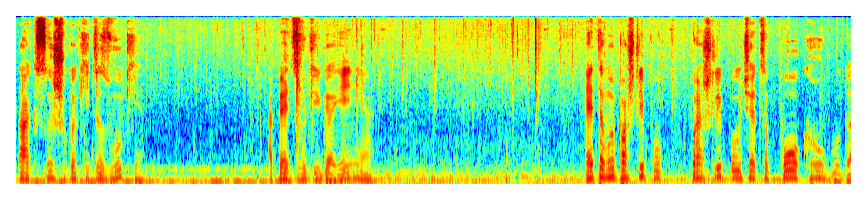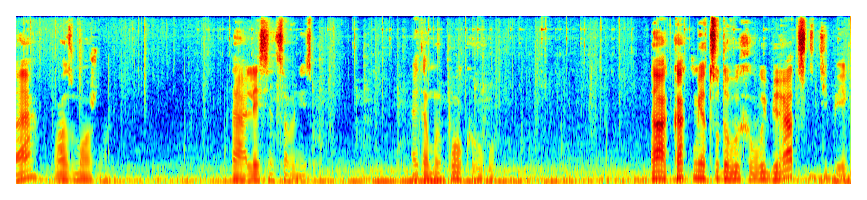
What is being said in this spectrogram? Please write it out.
Так, слышу какие-то звуки. Опять звуки горения. Это мы пошли, прошли, получается, по кругу, да? Возможно. Да, лестница вниз. Это мы по кругу. Да, как мне отсюда выбираться-то теперь?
